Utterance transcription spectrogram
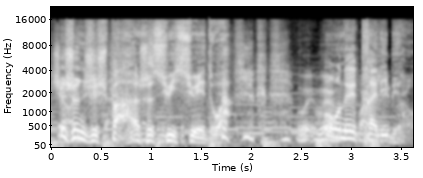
Je ne juge pas, je suis suédois. On est très libéraux.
